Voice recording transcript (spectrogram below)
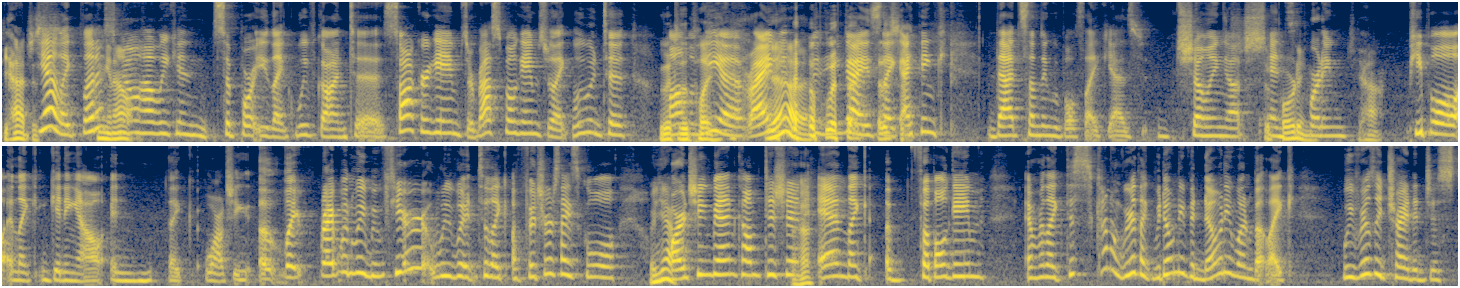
yeah, just yeah, like let us know out. how we can support you. Like we've gone to soccer games or basketball games, or like we went to We went to the Mamma play. Mia, right? Yeah. with, with you the- guys. Like I think that's something we both like. Yeah, is showing up Supporting. and supporting yeah. People and like getting out and like watching. Uh, like right when we moved here, we went to like a Fishers High School Oh, yeah. marching band competition Uh-huh. and like a football game, and we're like, this is kind of weird. Like we don't even know anyone, but like we really try to just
